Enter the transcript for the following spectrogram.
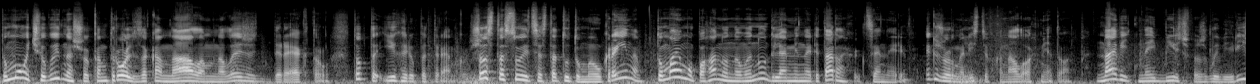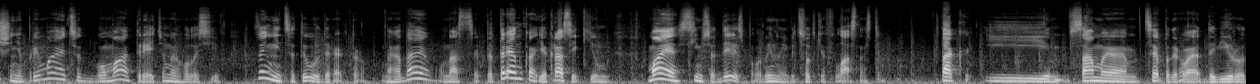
Тому очевидно, що контроль за каналом належить директору, тобто Ігорю Петренко. Що стосується статуту Ми Україна, то маємо погану новину для міноритарних акціонерів, як журналістів каналу Ахметова. Навіть найбільш важливі рішення приймаються двома третіми голосів за ініціативою директору. Нагадаю, у нас це Петренко, якраз який має 79,5% власності. Так, і саме це подриває довіру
